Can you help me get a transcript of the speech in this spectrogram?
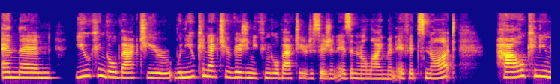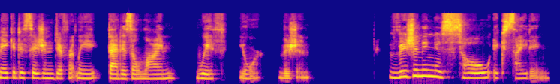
And then you can go back to your when you connect to your vision, you can go back to your decision is it in alignment. If it's not, how can you make a decision differently that is aligned with your vision? Visioning is so exciting.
